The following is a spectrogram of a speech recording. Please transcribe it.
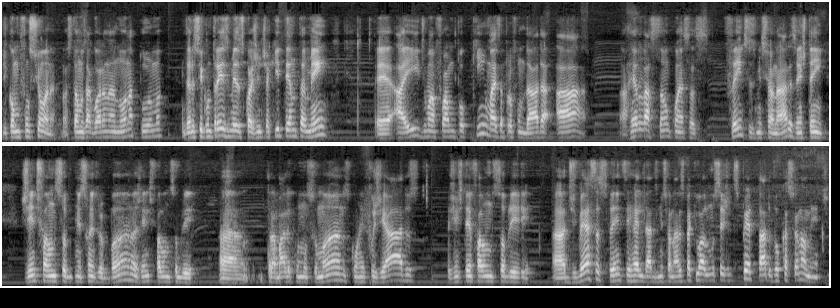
de como funciona. Nós estamos agora na nona turma, então eles ficam três meses com a gente aqui, tendo também é, aí de uma forma um pouquinho mais aprofundada a, a relação com essas frentes missionárias. A gente tem gente falando sobre missões urbanas, gente falando sobre ah, trabalho com muçulmanos, com refugiados, a gente tem falando sobre ah, diversas frentes e realidades missionárias para que o aluno seja despertado vocacionalmente.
